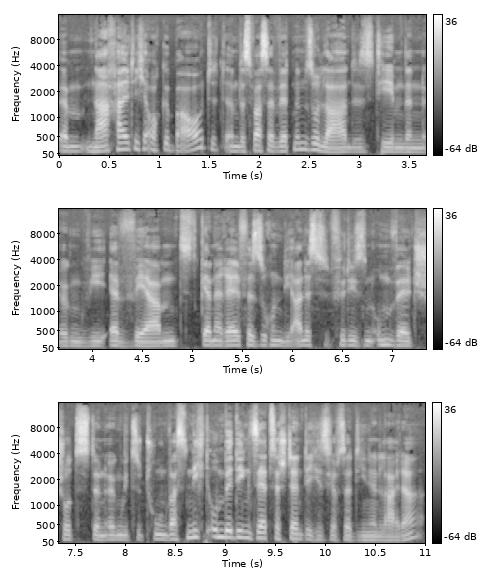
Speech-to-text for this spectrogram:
ähm, nachhaltig auch gebaut. Ähm, das Wasser wird mit dem Solarsystem dann irgendwie erwärmt. Generell versuchen die alles für diesen Umweltschutz dann irgendwie zu tun, was nicht unbedingt selbstverständlich ist hier auf Sardinien leider.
